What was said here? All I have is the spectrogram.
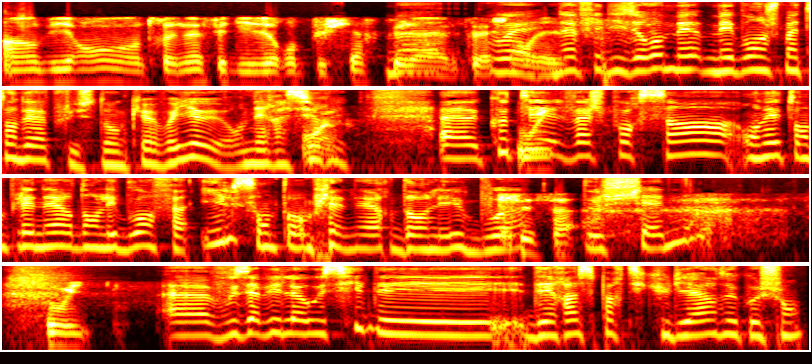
environ entre 9 et 10 euros plus cher que la, que la ouais, charolaise. 9 et 10 euros, mais, mais bon, je m'attendais à plus. Donc, euh, vous voyez, on est rassurés. Euh, côté Oui. élevage porcin, on est en plein air dans les bois. Enfin, ils sont en plein air dans les bois de chêne. Oui. Euh, vous avez là aussi des, des races particulières de cochons?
